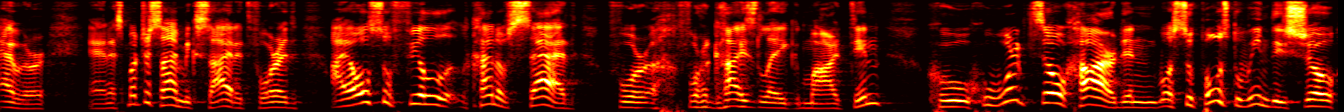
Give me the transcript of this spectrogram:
ever. And as much as I'm excited for it, I also feel kind of sad for for guys like Martin, who who worked so hard and was supposed to win this show,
